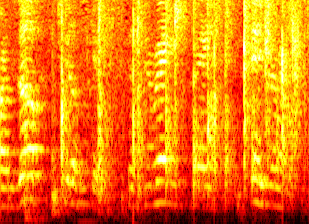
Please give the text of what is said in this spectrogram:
Arms up, keel skip. Sit your right, face, stay your right.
